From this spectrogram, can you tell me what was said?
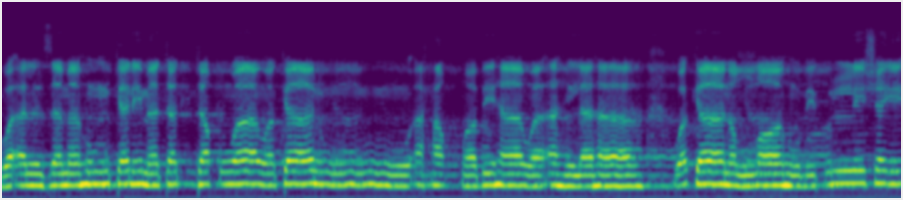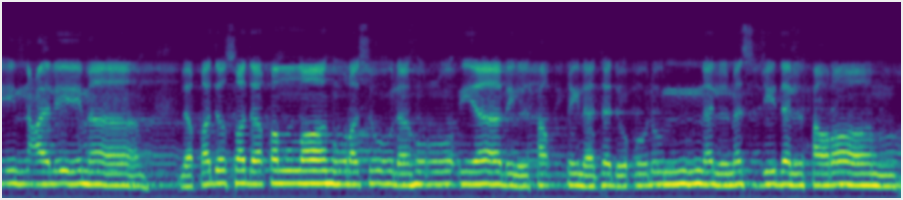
وألزمهم كلمة التقوى وكانوا أحق بها وأهلها وكان الله بكل شيء عليما. لقد صدق الله رسوله الرؤيا بالحق لتدخلن المسجد الحرام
